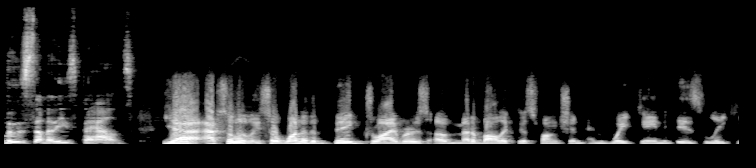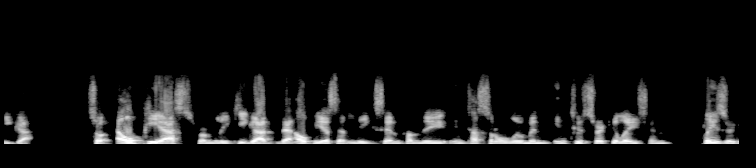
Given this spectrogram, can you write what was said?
lose some of these pounds. Yeah, absolutely. So one of the big drivers of metabolic dysfunction and weight gain is leaky gut. So LPS from leaky gut, the LPS that leaks in from the intestinal lumen into circulation plays a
